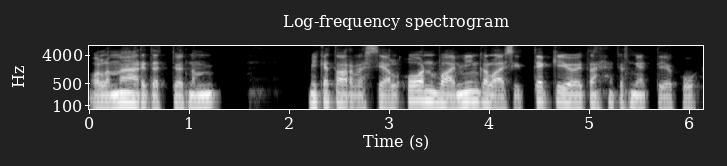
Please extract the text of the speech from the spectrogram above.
olla määritetty, että no mikä tarve siellä on vai minkälaisia tekijöitä, että jos miettii joku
